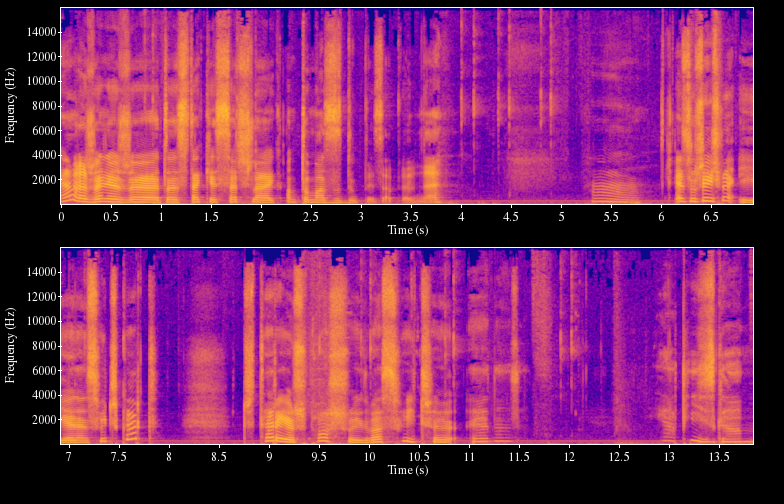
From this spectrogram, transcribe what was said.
Ja mam wrażenie, że to jest takie searchlight, on to ma z dupy zapewne. Hmm. E, Zużyliśmy i jeden switch card? Cztery już poszły, dwa switche. Jeden. Ja pizgam.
